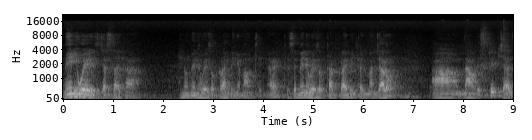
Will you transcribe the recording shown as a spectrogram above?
many ways, just like uh, you know, many ways of climbing a mountain, right? There's many ways of climbing Kilimanjaro. Um, now, the scriptures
